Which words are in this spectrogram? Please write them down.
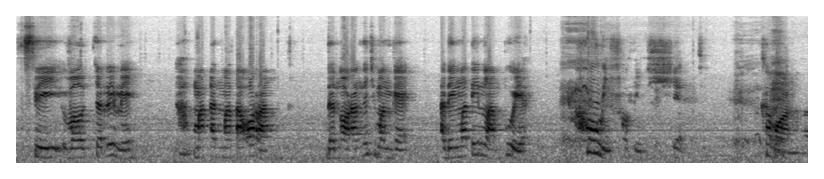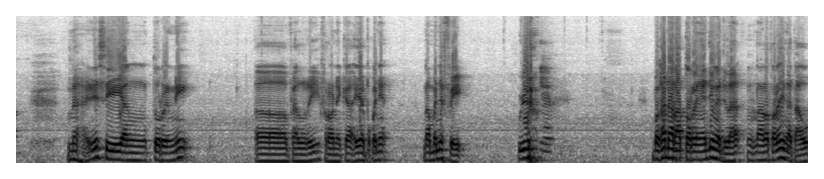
si vulture ini makan mata orang dan orangnya cuman kayak ada yang matiin lampu ya. Holy fucking shit. Come on. Nah ini si yang turun ini eh, Valerie, Veronica, ya pokoknya namanya V. Wih, Ya. Bahkan naratornya aja nggak jelas, naratornya nggak tahu.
